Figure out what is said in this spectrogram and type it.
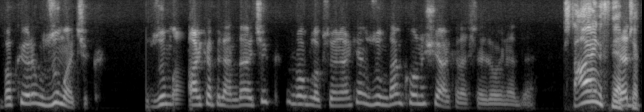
bakıyorum Zoom açık. Zoom arka planda açık. Roblox oynarken Zoom'dan konuşuyor arkadaşlarıyla oynadı. İşte aynısını Ya- yapacak.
